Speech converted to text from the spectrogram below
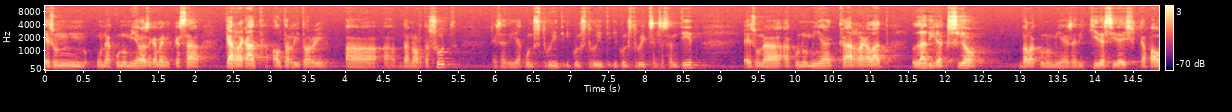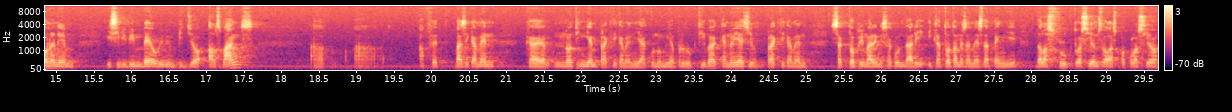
És un, una economia bàsicament que s'ha carregat el territori eh, eh, de nord a sud, és a dir, ha construït i construït i construït sense sentit. És una economia que ha regalat la direcció de l'economia, és a dir, qui decideix cap a on anem i si vivim bé o vivim pitjor, els bancs, ha, ha, ha fet bàsicament que no tinguem pràcticament ja economia productiva, que no hi hagi pràcticament sector primari ni secundari i que tot, a més a més, depengui de les fluctuacions de l'especulació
